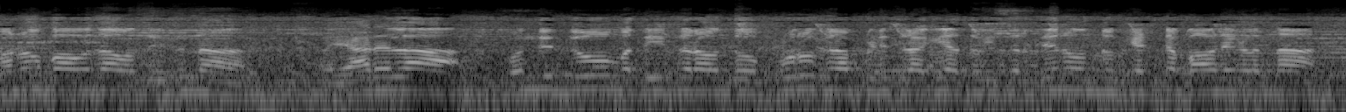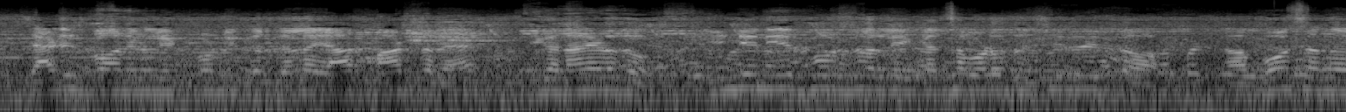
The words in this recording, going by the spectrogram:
ಮನೋಭಾವದ ಒಂದು ಇದನ್ನ ಯಾರೆಲ್ಲ ಹೊಂದಿದ್ದು ಮತ್ತು ಈ ಥರ ಒಂದು ಪೂರ್ವಗ್ರಹ ಪೀಡಿತರಾಗಿ ಅಥವಾ ಈ ಥರದ್ದೇನೋ ಒಂದು ಕೆಟ್ಟ ಭಾವನೆಗಳನ್ನು ಸ್ಯಾಡಿಸ್ ಭಾವನೆಗಳನ್ನ ಇಟ್ಕೊಂಡು ಈ ಥರದ್ದೆಲ್ಲ ಯಾರು ಮಾಡ್ತಾರೆ? ಈಗ ನಾನು ಹೇಳೋದು ಇಂಡಿಯನ್ ಏರ್ ಫೋರ್ಸ್ ಅಲ್ಲಿ ಕೆಲಸ ಮಾಡೋದು ಶ್ರೀಲಿತ್ ಬೋಸ್ ಅನ್ನೋ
